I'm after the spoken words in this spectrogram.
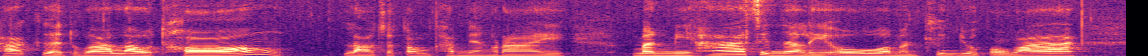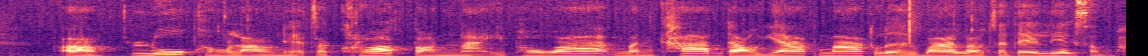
ถ้าเกิดว่าเราท้องเราจะต้องทำอย่างไร มันมี5ซีนารีโอมันขึ้นอยู่กับว่า ลูกของเราเนี่ยจะคลอดตอนไหน เพราะว่ามันคาดเดายากมากเลยว่าเราจะได้เรียกสัมภ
